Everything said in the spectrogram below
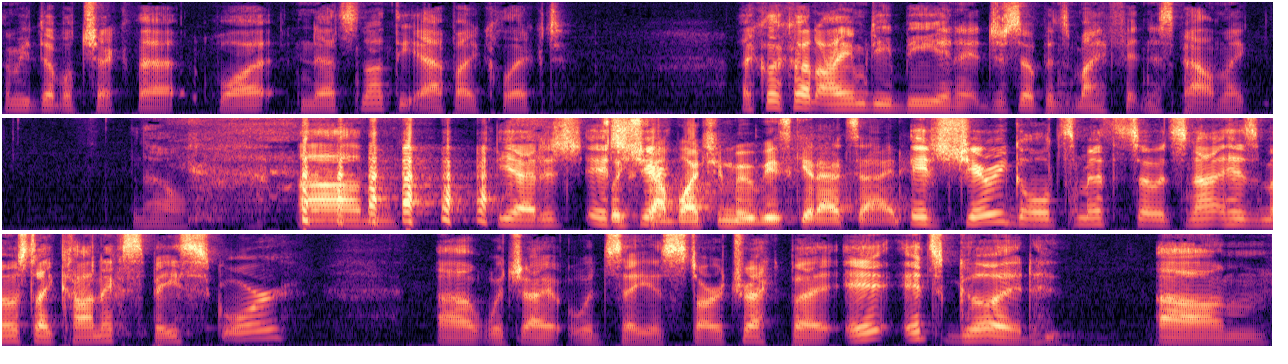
Let me double check that. What? That's not the app I clicked. I click on IMDb and it just opens my Fitness Pal. I'm like, no. Um, yeah, it's it's, Like Jer- stop watching movies, get outside. it's Jerry Goldsmith, so it's not his most iconic space score, uh, which I would say is Star Trek, but it, it's good. Um,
